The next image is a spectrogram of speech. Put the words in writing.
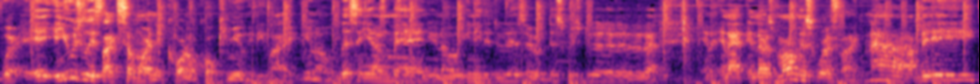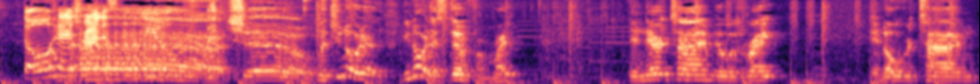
where it, it usually it's like somewhere in the quote unquote community, like you know, listen, young man, you know, you need to do this or this, what you do, da, da, da, da, da. and and, I, and there's moments where it's like, nah, b, The old head trying to school you. nah, chill. But you know where that, you know where that stemmed from, right? In their time, it was right. And over time,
